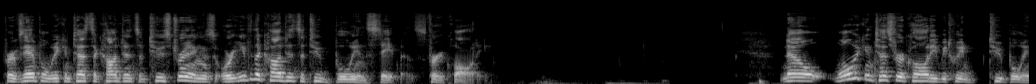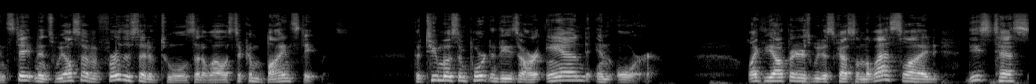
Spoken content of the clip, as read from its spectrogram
For example, we can test the contents of two strings or even the contents of two Boolean statements for equality. Now, while we can test for equality between two Boolean statements, we also have a further set of tools that allow us to combine statements. The two most important of these are AND and OR. Like the operators we discussed on the last slide, these tests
